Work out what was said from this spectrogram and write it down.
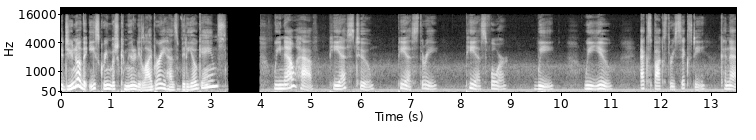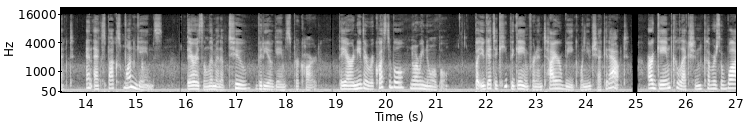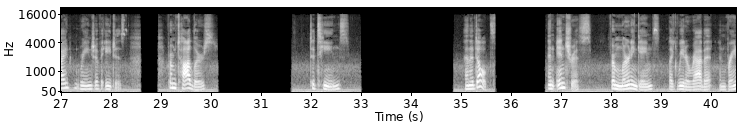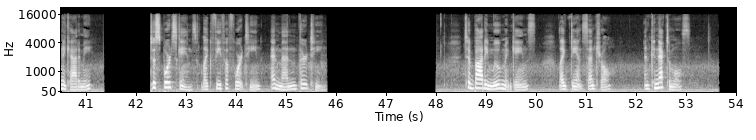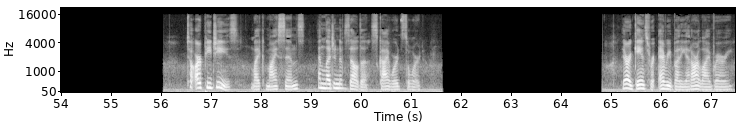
Did you know the East Greenbush Community Library has video games? We now have PS2, PS3, PS4, Wii, Wii U, Xbox 360, Kinect, and Xbox One games. There is a limit of two video games per card. They are neither requestable nor renewable, but you get to keep the game for an entire week when you check it out. Our game collection covers a wide range of ages, from toddlers to teens and adults, and interests from learning games like Reader Rabbit and Brain Academy to sports games like FIFA 14 and Madden 13 to body movement games like Dance Central and Kinectimals to RPGs like My Sims and Legend of Zelda Skyward Sword. There are games for everybody at our library.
